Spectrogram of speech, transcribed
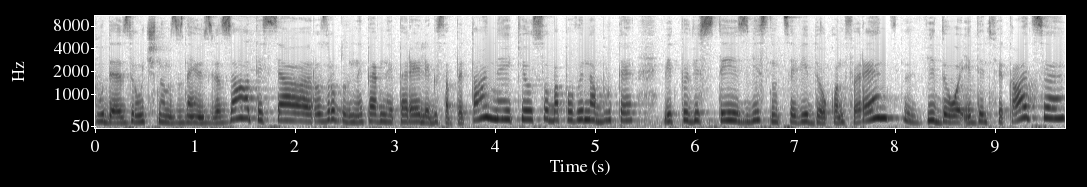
буде зручно з нею зв'язатися. Розроблений певний перелік запитань, на які особа повинна бути відповісти. Звісно, це відеоконференц, відеоідентифікація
